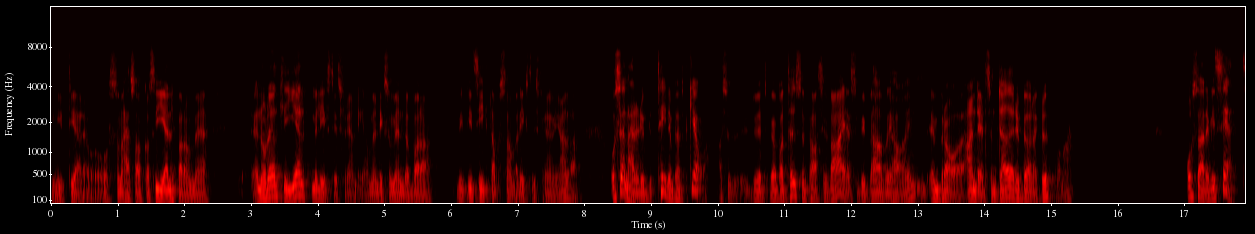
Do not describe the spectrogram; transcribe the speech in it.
nyttigare och, och sådana här saker. Och Så hjälpa dem med en ordentlig hjälp med livsstilsförändringar men liksom ändå bara vi, vi siktar på samma livsstilsförändringar alla. Och sen hade det, tiden behövt gå. Alltså, du vet, vi har bara tusen pers i varje så vi behöver ju ha en, en bra andel som dör i båda grupperna. Och så hade vi sett,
